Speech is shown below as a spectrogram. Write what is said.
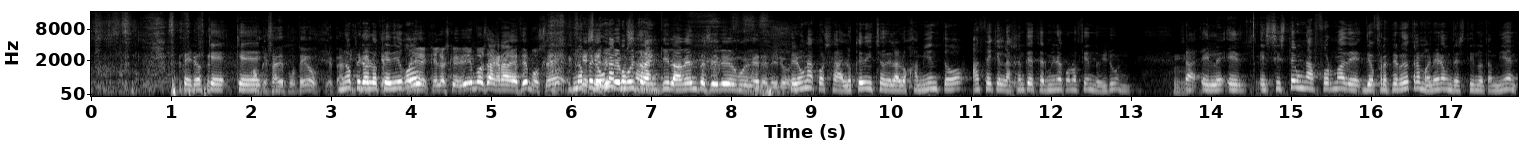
Pero que... que- Aunque sea de poteo. que No, pero lo que digo... Oye, que los que vivimos agradecemos, ¿eh? No, que pero se una vive muy cosa- tranquilamente, se vive muy bien en Irún. Pero una cosa, lo que he dicho del alojamiento hace que la gente termine conociendo Irún. O sea, el- el- existe una forma de, de ofrecer de otra manera un destino también.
